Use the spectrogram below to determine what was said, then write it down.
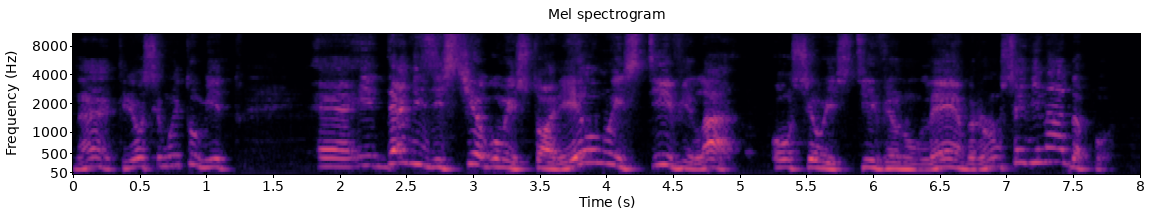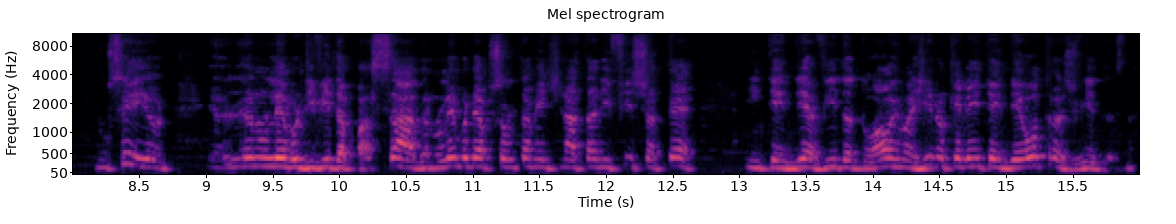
né? Criou-se muito mito. É, e deve existir alguma história. Eu não estive lá, ou se eu estive, eu não lembro, eu não sei de nada, pô. Não sei, eu, eu não lembro de vida passada, não lembro de absolutamente nada. Está difícil até entender a vida atual, imagina eu querer entender outras vidas. Né?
